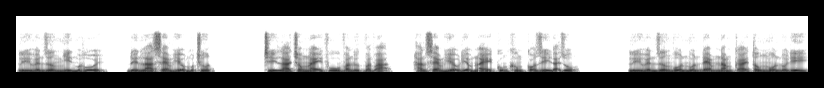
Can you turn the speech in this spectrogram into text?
Lý huyền dương nhìn một hồi, đến là xem hiểu một chút chỉ là trong này phù văn ức vạn vạn, hắn xem hiểu điểm này cũng không có gì đại dụng. Lý huyền dương vốn muốn đem năm cái tông môn đổi đi,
